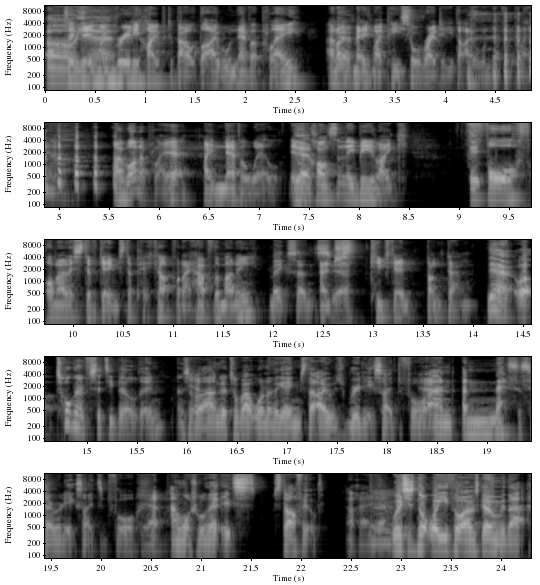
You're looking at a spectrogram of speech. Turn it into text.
Oh It's a game. I'm really hyped about that I will never play, and I've made my peace already that I will never play it. I want to play it, I never will. It Yeah. will constantly be like fourth on a list of games to pick up when I have the money, Makes sense. and it yeah. just keeps getting bunked down. Yeah, well, talking of city building and stuff Yeah. like that, I'm going to talk about one of the games that I was really excited for Yeah. and unnecessarily excited for. Yeah. And watch all that. It's Starfield, Okay, yeah. which is not where you thought I was going with that.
